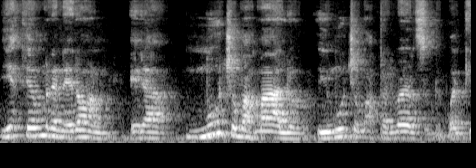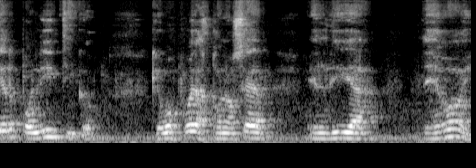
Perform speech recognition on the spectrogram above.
Y este hombre Nerón era mucho más malo y mucho más perverso que cualquier político que vos puedas conocer el día de hoy.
